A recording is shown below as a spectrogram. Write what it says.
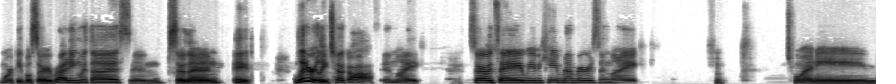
more people started riding with us. And so then it literally took off and like so I would say we became members in like 20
